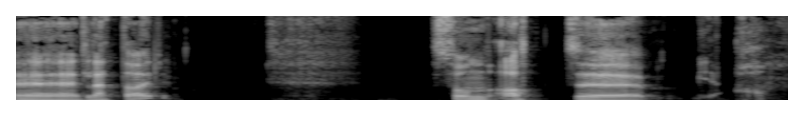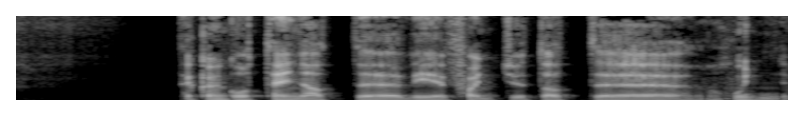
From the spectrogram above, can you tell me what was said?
eh, lettere. Sånn at ja, det kan godt hende at uh, vi fant ut at uh, hund,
